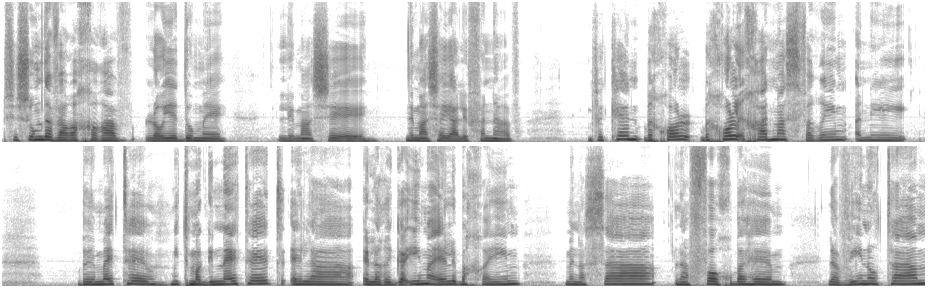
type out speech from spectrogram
ששום דבר אחריו לא יהיה דומה למה, ש, למה שהיה לפניו. וכן, בכל, בכל אחד מהספרים אני באמת uh, מתמגנטת אל, ה, אל הרגעים האלה בחיים, מנסה להפוך בהם, להבין אותם,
